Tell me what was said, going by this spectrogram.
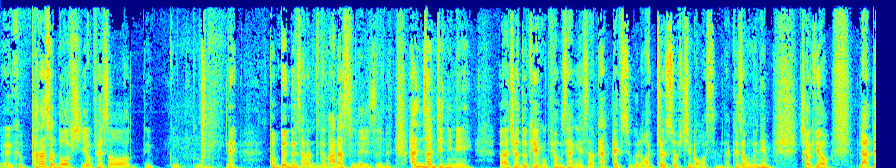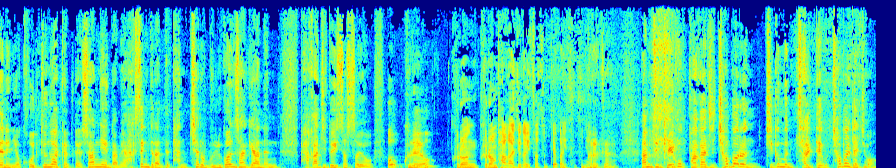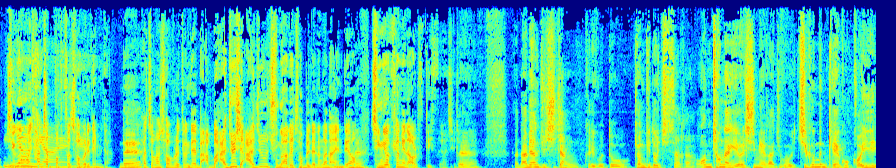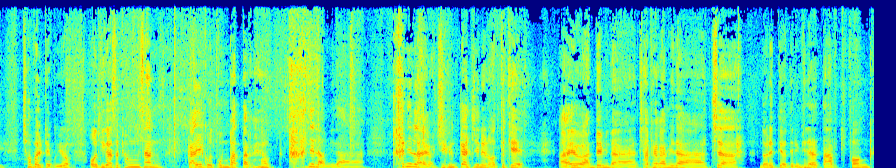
에, 그 파라솔도 없이 옆에서 그, 그, 그, 네. 돈 뺏는 사람들도 많았습니다. 예전에 한선지님이 아, 저도 계곡 평상에서 닭백숙을 어쩔 수 없이 먹었습니다. 그 성무님 저기요 라떼는요 고등학교 때 수학여행 가면 학생들한테 단체로 물건 사게 하는 바가지도 있었어요. 어 그래요? 그런 그런 바가지가 있었을 때가 있었군요. 그럴까요? 아무튼 계곡 바가지 처벌은 지금은 잘 되고 처벌되죠. 지금은 2년 하천법서 이하에, 처벌이 예. 됩니다. 네. 하천은 처벌이 돼. 근데 뭐 아주 아주 중하게 처벌되는 건 아닌데요. 네. 징역형이 나올 수도 있어요. 지금. 네. 남양주 시장 그리고 또 경기도지사가 엄청나게 열심히 해가지고 지금은 계곡 거의 처벌되고요. 어디 가서 평상 깔고 돈 받다가요 큰일 납니다. 큰일 나요. 지금까지는 어떻게 아유 안 됩니다. 잡혀갑니다. 자 노래 띄워드립니다. 다프펑크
